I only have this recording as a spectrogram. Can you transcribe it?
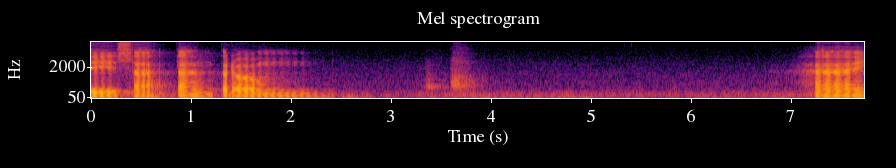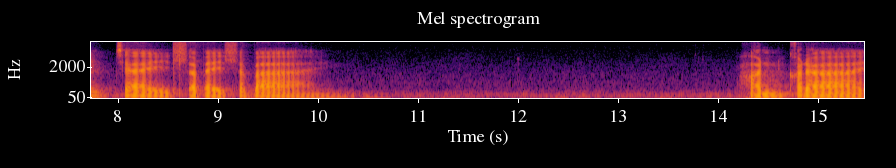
ศีรษะตั้งตรง หายใจสบายสบาย ผ่อนคลาย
